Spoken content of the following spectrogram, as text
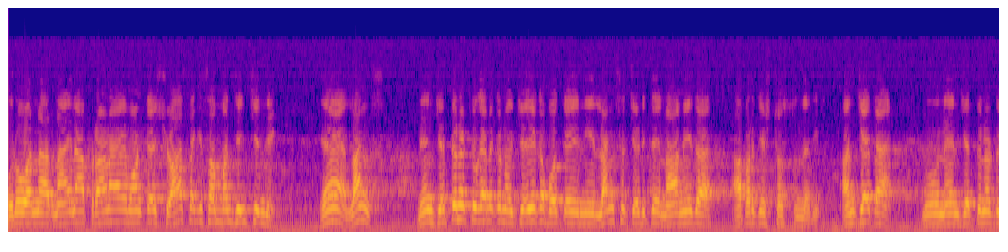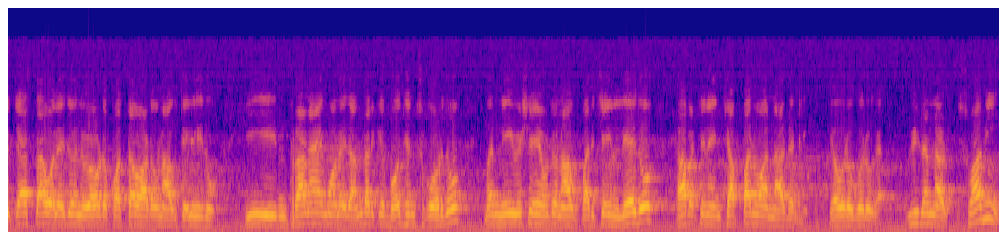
గురువు అన్నారు నాయన ప్రాణాయామం అంటే శ్వాసకి సంబంధించింది. A lungs. నేను చెప్పినట్టు కనుక నువ్వు చేయకపోతే నీ లంగ్స్ చెడితే నా మీద అపరిచిష్ట వస్తుంది అది అంచేత నువ్వు నేను చెప్పినట్టు చేస్తావో లేదో నువ్వు కొత్తవాడు నాకు తెలియదు. ఈ ప్రాణాయామం అనేది అందరికీ బోధించకూడదు. మరి నీ విషయం ఏమిటో నాకు పరిచయం లేదు. కాబట్టి నేను చెప్పను అన్నాడండి. ఎవరు గురువుగా వీడన్నాడు. స్వామి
